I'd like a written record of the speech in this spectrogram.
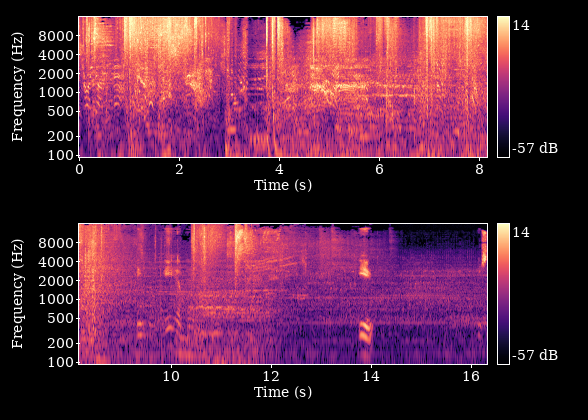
Strike on the map. Hey, yeah, man. Who's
